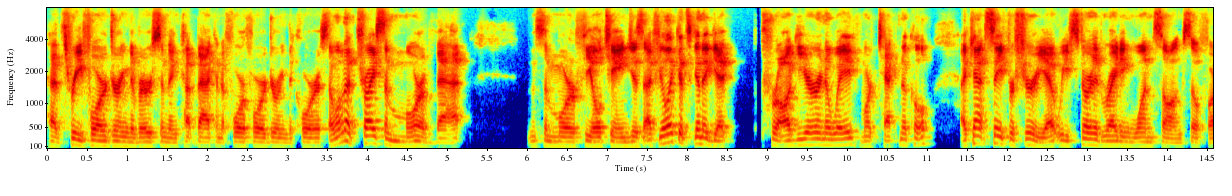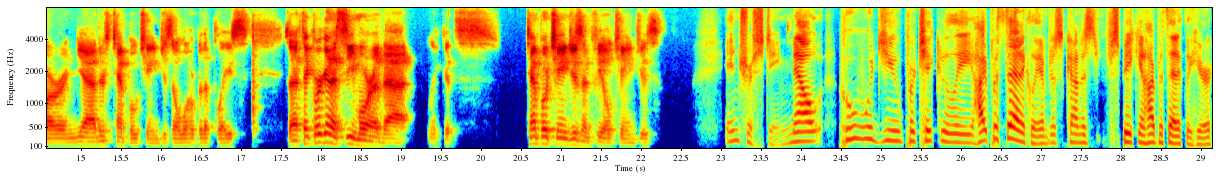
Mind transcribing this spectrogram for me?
had three four during the verse and then cut back into four four during the chorus. I want to try some more of that and some more feel changes. I feel like it's going to get proggier in a way, more technical. I can't say for sure yet. We started writing one song so far, and yeah, there's tempo changes all over the place. So I think we're going to see more of that. Like it's tempo changes and feel changes. Interesting. Now, who would you particularly, hypothetically, I'm just kind of speaking hypothetically here,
